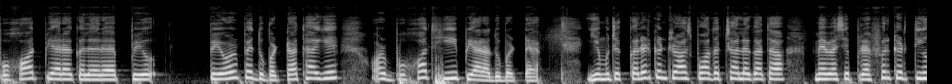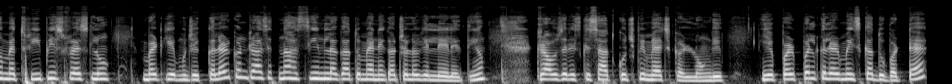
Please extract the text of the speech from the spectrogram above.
बहुत प्यारा कलर है प्यो प्योर पे दुबट्टा था ये और बहुत ही प्यारा दुबट्टा है। ये मुझे कलर कंट्रास्ट बहुत अच्छा लगा था। मैं वैसे प्रेफर करती हूँ, मैं थ्री पीस ड्रेस लूँ, बट ये मुझे कलर कंट्रास्ट इतना हसीन लगा तो मैंने कहा, चलो ये ले लेती हूँ। ट्राउज़र इसके साथ कुछ भी मैच कर लूँगी। ये पर्पल कलर में इसका दुबट्टा है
